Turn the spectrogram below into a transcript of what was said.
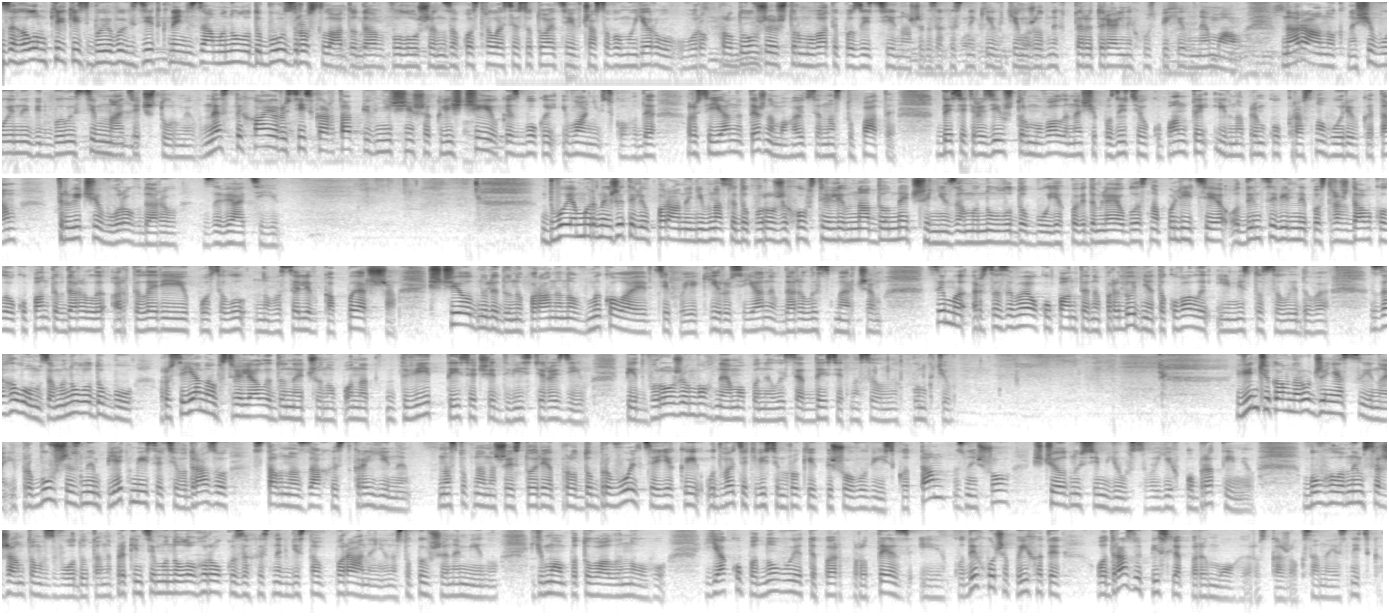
Загалом кількість бойових зіткнень за минулу добу зросла, додав Волошин. Загострилася ситуація в часовому яру. Ворог продовжує штурмувати позиції наших захисників. Втім, жодних територіальних успіхів не мав. На ранок наші воїни відбили 17 штурмів. Не стихає російська арта північніше Кліщіївки з боку Іванівського, де росіяни теж намагаються наступати. Десять разів штурмували наші позиції окупанти і в напрямку Красногорівки. Там тричі ворог вдарив з авіації. Двоє мирних жителів поранені внаслідок ворожих обстрілів на Донеччині за минулу добу. Як повідомляє обласна поліція, один цивільний постраждав, коли окупанти вдарили артилерією по селу Новоселівка. Перша ще одну людину поранено в Миколаївці, по якій росіяни вдарили смерчем. Цими РСЗВ окупанти напередодні атакували і місто Селидове. Загалом за минулу добу росіяни обстріляли Донеччину понад 2200 разів. Під ворожим вогнем опинилися 10 населених пунктів. Він чекав народження сина і, пробувши з ним 5 місяців, одразу став на захист країни. Наступна наша історія про добровольця, який у 28 років пішов у військо. Там знайшов ще одну сім'ю своїх побратимів. Був головним сержантом взводу. Та наприкінці минулого року захисник дістав поранення, наступивши на міну. Йому ампутували ногу. Як опановує тепер протез і куди хоче поїхати одразу після перемоги, розкаже Оксана Ясницька.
